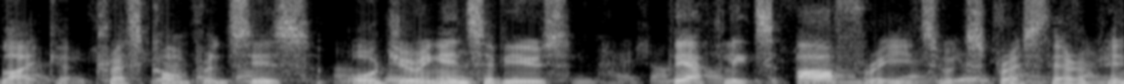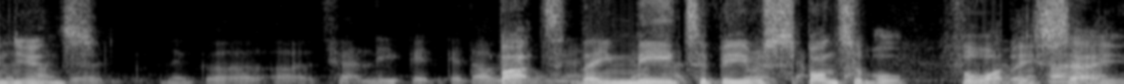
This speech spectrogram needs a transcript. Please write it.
like at press conferences or during interviews, the athletes are free to express their opinions. But they need to be responsible for what they say.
